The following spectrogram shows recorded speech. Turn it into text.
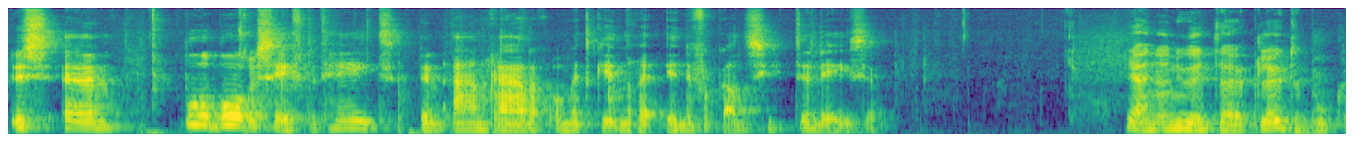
Dus ehm Boer Boris heeft het heet. Een aanrader om met kinderen in de vakantie te lezen. Ja, en dan nu het eh, kleuterboek.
